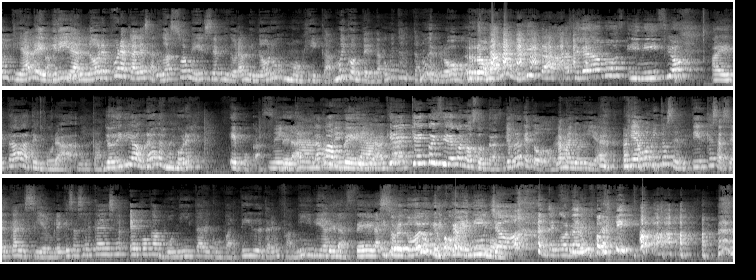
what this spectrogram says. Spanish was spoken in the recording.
emoción, qué alegría, Lore. Por acá le saluda a su amiga y servidora Minoru Mojica. Muy contenta. ¿Cómo estamos? Estamos de rojo. Roja Mojica. Así le damos inicio a esta temporada. Me encanta. Yo diría una de las mejores épocas Me de la, encanta, la más bella. ¿Quién, quién coincide con nosotras? Yo creo que todos, la mayoría. Qué bonito sentir que se acerca diciembre, que se acerca esa época bonita de compartir, de estar en familia. De la cena y sobre todo de los de tiempos que venimos. mucho, de engordar un poquito.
